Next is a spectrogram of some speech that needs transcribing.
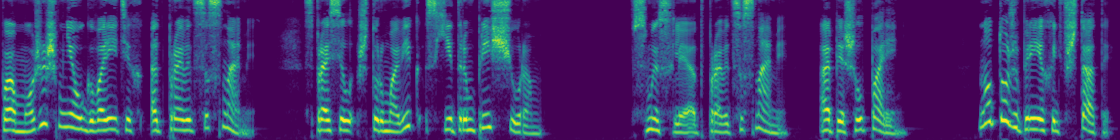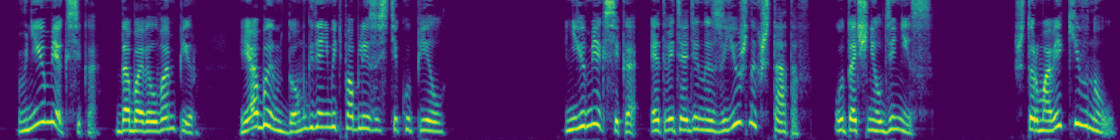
«Поможешь мне уговорить их отправиться с нами?» — спросил штурмовик с хитрым прищуром. «В смысле отправиться с нами?» — опешил парень. «Ну, тоже переехать в Штаты, в Нью-Мексико», — добавил вампир. «Я бы им дом где-нибудь поблизости купил». «Нью-Мексико — это ведь один из южных штатов?» — уточнил Денис. Штурмовик кивнул.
